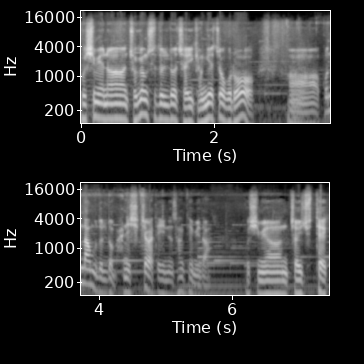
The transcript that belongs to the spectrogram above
보시면은 조경수들도 저희 경계 쪽으로 어, 꽃나무들도 많이 식재가 되어 있는 상태입니다. 보시면 저희 주택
